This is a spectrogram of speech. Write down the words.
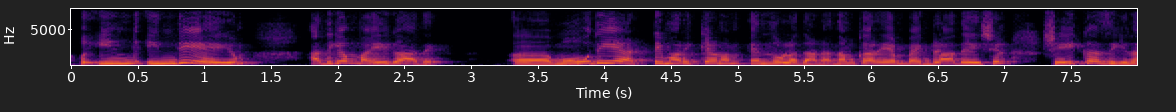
അപ്പൊ ഇൻ- ഇന്ത്യയെയും അധികം വൈകാതെ മോദിയെ അട്ടിമറിക്കണം എന്നുള്ളതാണ്. നമുക്കറിയാം ബംഗ്ലാദേശിൽ ഷെയ്ഖ് ഹസീന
